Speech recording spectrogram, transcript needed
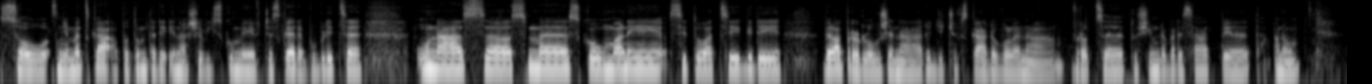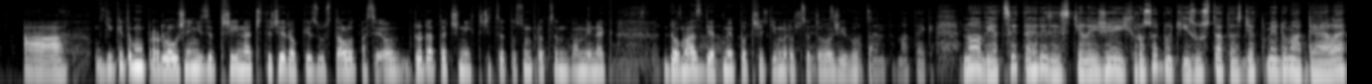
jsou z Německa a potom tedy i naše výzkumy v České republice. U nás eh, jsme zkoumali situaci, kdy byla prodloužená rodičovská dovolená v roce, tuším 95, ano. A díky tomu prodloužení ze 3 na 4 roky zůstalo asi o dodatečných 38% maminek doma s dětmi po třetím roce toho života. Matek. No a vědci tehdy zjistili, že jejich rozhodnutí zůstat s dětmi doma déle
